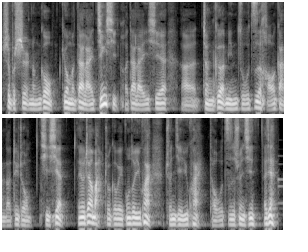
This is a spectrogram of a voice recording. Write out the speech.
是不是能够给我们带来惊喜和带来一些呃整个民族自豪感的这种体现。那就这样吧，祝各位工作愉快，春节愉快，投资顺心，再见。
